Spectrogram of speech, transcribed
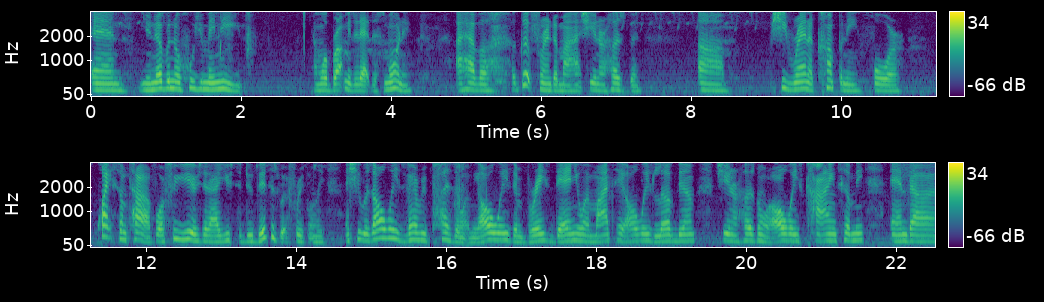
And you never know who you may need. And what brought me to that this morning, I have a, a good friend of mine. She and her husband, um, she ran a company for quite some time, for a few years that I used to do business with frequently. And she was always very pleasant with me, always embraced Daniel and Monte, always loved them. She and her husband were always kind to me. And uh,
